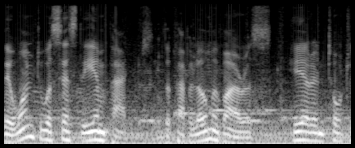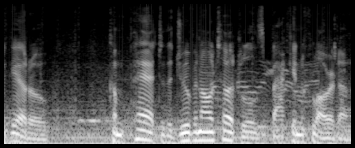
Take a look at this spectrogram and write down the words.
They want to assess the impact of the papillomavirus here in Tortuguero compared to the juvenile turtles back in Florida.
